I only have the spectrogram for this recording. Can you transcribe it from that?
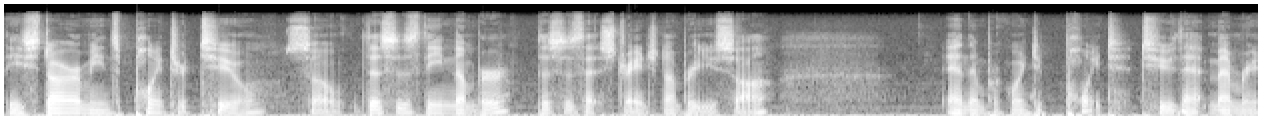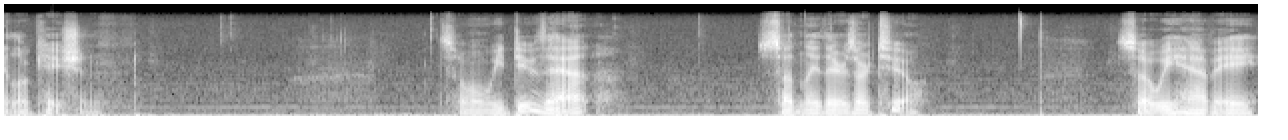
The star means pointer to, so this is the number, this is that strange number you saw, and then we're going to point to that memory location. So when we do that, suddenly there's our 2. So we have a,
